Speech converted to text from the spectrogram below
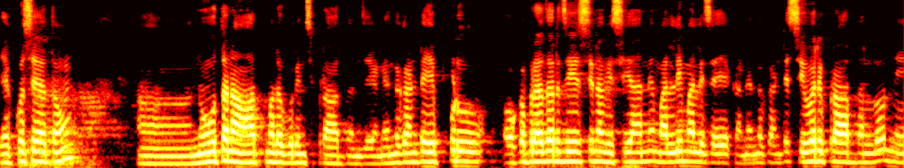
ఎక్కువ శాతం నూతన ఆత్మల గురించి ప్రార్థన చేయండి. ఎందుకంటే ఎప్పుడు ఒక బ్రదర్ చేసిన విషయాన్ని మళ్ళీ మళ్ళీ చేయకండి. ఎందుకంటే చివరి ప్రార్థనలో నే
